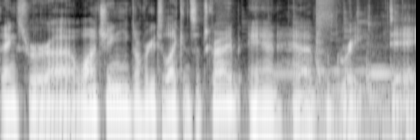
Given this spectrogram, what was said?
Thanks for uh, watching. Don't forget to like and subscribe and have a great day.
